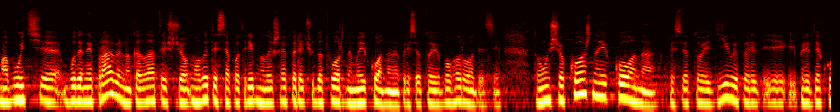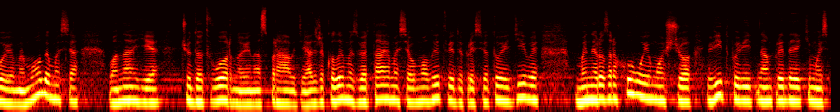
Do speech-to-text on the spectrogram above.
Мабуть, е, буде неправильно казати, що молитися потрібно лише перед чудотворними іконами Пресвятої Богородиці, тому що кожна ікона Пресвятої Діви, перед, перед якою ми молимося, вона є чудотворною насправді. Адже коли ми звертаємося в молитві до Пресвятої Діви, ми не розраховуємо, що відповідь нам прийде якимось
